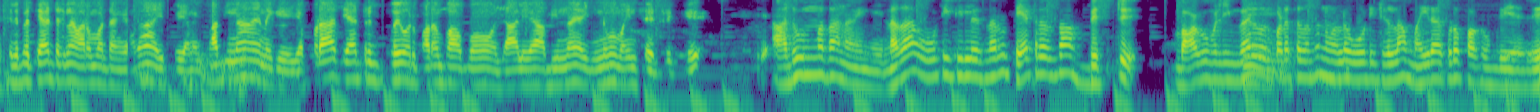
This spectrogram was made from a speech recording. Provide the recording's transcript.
சில பேர் தியேட்டருக்குலாம் வர மாட்டாங்க. அதான் இப்ப எனக்கு பாத்தீங்கன்னா எனக்கு எப்படா தியேட்டருக்கு போய் ஒரு படம் பார்ப்போம் ஜாலியா அப்படின்னு தான் இன்னமும் மைண்ட் செட் இருக்கு. அது உண்மைதான் நவீன். என்னதான் ஓடிடில இருந்தாலும் தியேட்டர் தான் பெஸ்ட் பாகுபலி மாதிரி ஒரு. படத்தை வந்து நம்மளால ஓடிடி எல்லாம் மயிரா கூட பார்க்க முடியாது.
